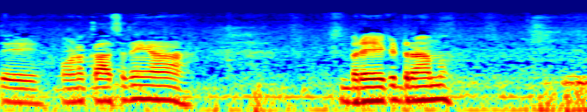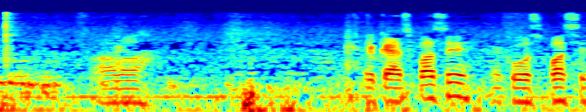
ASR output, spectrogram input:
ਤੇ ਹੁਣ ਕੱਸਦੇ ਆ ਬ੍ਰੇਕ ਡਰਮ। ਆ ਵਾ ਇੱਕ ਇਸ ਪਾਸੇ ਇੱਕ ਉਸ ਪਾਸੇ।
